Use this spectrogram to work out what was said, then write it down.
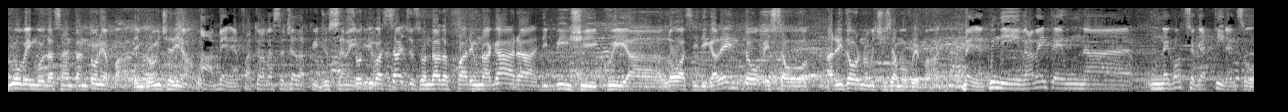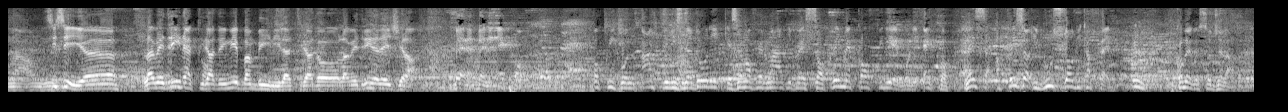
io vengo da Sant'Antonio Abate, in provincia di Napoli. Ah, bene, ha fatto la passeggiata qui, giustamente. Sono di passaggio, sono andato a fare una gara di bici qui all'Oasi di Calento e stavo, al ritorno ci siamo fermati. Bene, quindi veramente è un, eh, un negozio che attira, insomma. un- Sì, sì, eh, la vetrina ha attirato i miei bambini, l'ha attirato la vetrina dei gelati. Bene, bene, ecco. Ho qui con altri visitatori che sono fermati presso Cream e Coffee di Eboli. Ecco, sa- ha preso il gusto di caffè. Com'è questo gelato?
